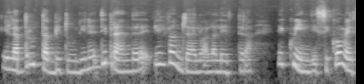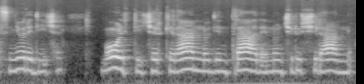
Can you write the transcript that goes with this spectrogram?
e la brutta abitudine di prendere il Vangelo alla lettera e quindi siccome il Signore dice molti cercheranno di entrare e non ci riusciranno,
